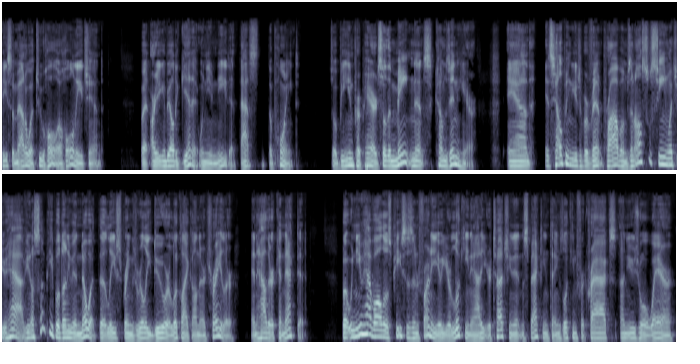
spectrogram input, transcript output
piece of metal with two hole, a hole in each end. but are you going to be able to get it when you need it? That's the point. So being prepared. So the maintenance comes in here and it's helping you to prevent problems and also seeing what you have. You know, some people don't even know what the leaf springs really do or look like on their trailer and how they're connected. But when you have all those pieces in front of you, you're looking at it, you're touching it, inspecting things, looking for cracks, unusual wear,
